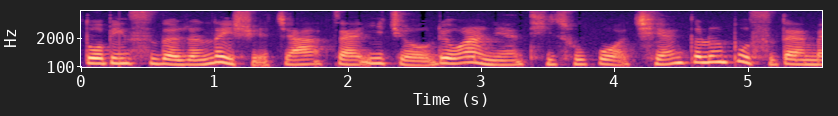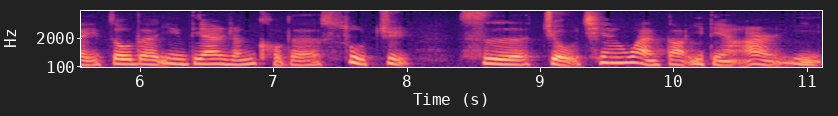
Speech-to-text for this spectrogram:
多宾斯的人类学家，在一九六二年提出过前哥伦布时代美洲的印第安人口的数据是九千万到一点二亿。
